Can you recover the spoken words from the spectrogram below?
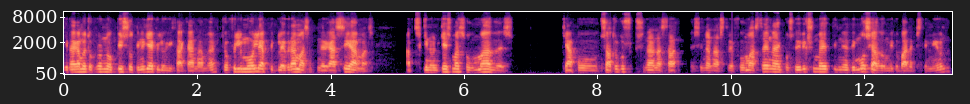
γυρνάγαμε τον χρόνο πίσω, την ίδια επιλογή θα κάναμε και οφείλουμε όλοι από την πλευρά μας, από την εργασία μας, από τις κοινωνικές μας ομάδες και από τους ανθρώπους που συναναστρεφόμαστε να υποστηρίξουμε την δημόσια δομή των πανεπιστημίων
